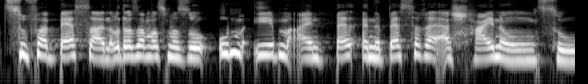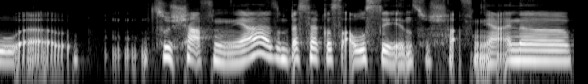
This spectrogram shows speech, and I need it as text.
zu verbessern oder sagen wir es mal so, um eben ein, eine bessere Erscheinung zu äh, zu schaffen, ja, also ein besseres Aussehen zu schaffen, ja, eine,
